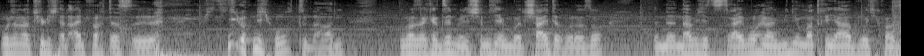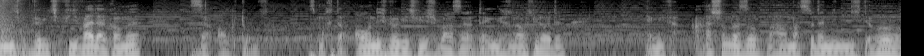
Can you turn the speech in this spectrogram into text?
Oder natürlich halt einfach das äh, Video nicht hochzuladen. So macht ja keinen Sinn, wenn ich ständig irgendwo jetzt scheitere oder so. Dann, dann habe ich jetzt drei Wochen lang Videomaterial, wo ich quasi nicht wirklich viel weiterkomme. Das ist ja auch doof. Das macht doch auch nicht wirklich viel Spaß. Da denken schon auch die Leute. Irgendwie verarschen oder so. Warum machst du denn nicht... Oh.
